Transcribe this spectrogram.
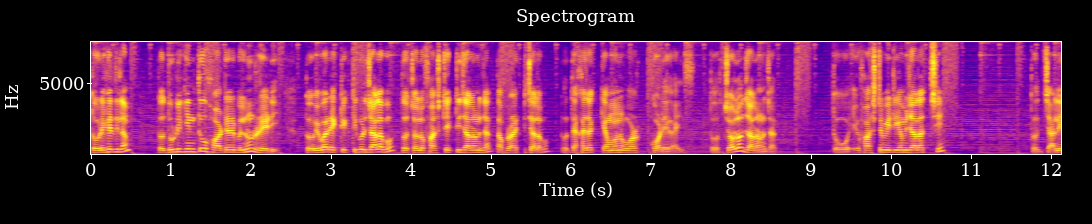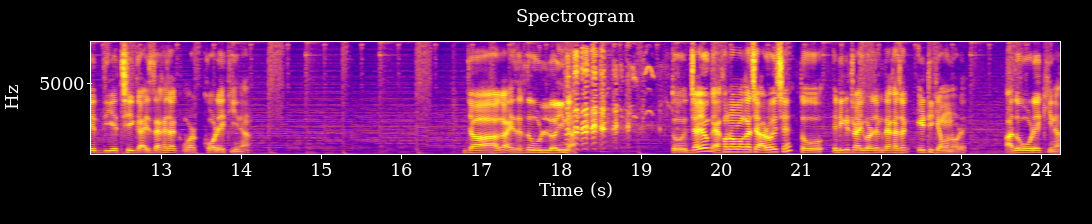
তো রেখে দিলাম। তো দুটি কিন্তু হট এয়ার বেলুন রেডি তো এবার একটি একটি করে জ্বালাবো। তো চলো ফার্স্টে একটি জ্বালানো যাক, তারপর আরেকটি জ্বালাবো। তো দেখা যাক কেমন ওয়ার্ক করে গাইস তো চলো জ্বালানো যাক। তো ফার্স্টে আমি এটি আমি জ্বালাচ্ছি। তো জ্বালিয়ে দিয়েছি গাইস দেখা যাক ওয়ার্ক করে কি না যা গাইস এটা তো উঠলোই না। তো যাই হোক এখনও আমার কাছে আরও রয়েছে। তো এটিকে ট্রাই করা যাক, দেখা যাক এটি কেমন ওড়ে। আদৌ ওড়ে কি না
